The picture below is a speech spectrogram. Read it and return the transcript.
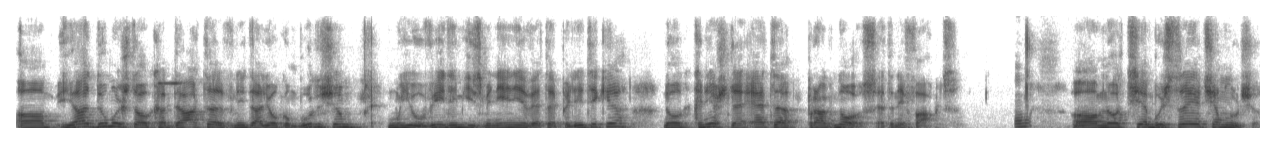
Ам, Я думаю, что когда-то в недалеком будущем мы увидим изменения в этой политике, но, конечно, это прогноз, это не факт. Но тем быстрее, тем лучше.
